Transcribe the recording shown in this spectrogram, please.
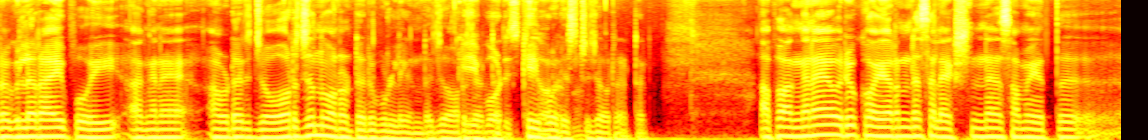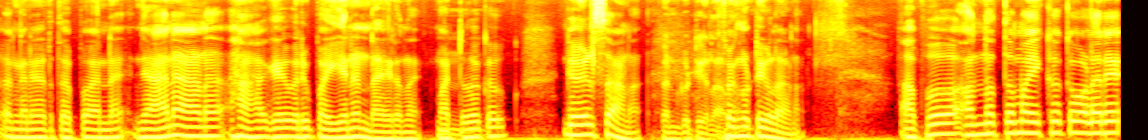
റെഗുലറായി പോയി അങ്ങനെ അവിടെ ഒരു ജോർജ് എന്ന് പറഞ്ഞിട്ടൊരു പുള്ളിയുണ്ട് ജോർജ് കീബോർഡിസ്റ്റ് ജോർജ് ഏട്ടൻ. അപ്പോൾ അങ്ങനെ ഒരു കൊയറിന്റെ സെലക്ഷന്റെ സമയത്ത് അങ്ങനെ എടുത്തപ്പോൾ തന്നെ ഞാനാണ് ആകെ ഒരു പയ്യനുണ്ടായിരുന്നത് മറ്റതൊക്കെ ഗേൾസാണ്. പെൺകുട്ടികളാണ്. പെൺകുട്ടികളാണ്. അപ്പോൾ അന്നത്തെ മൈക്കൊക്കെ വളരെ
